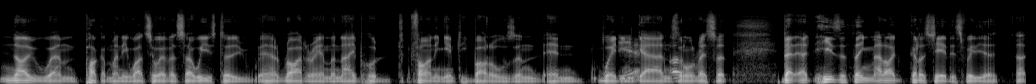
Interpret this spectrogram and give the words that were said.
no um, pocket money whatsoever, so we used to uh, ride around the neighbourhood finding empty bottles and and wedding yeah. gardens oh. and all the rest of it. But uh, here's the thing, mate. I got to share this with you. Uh,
